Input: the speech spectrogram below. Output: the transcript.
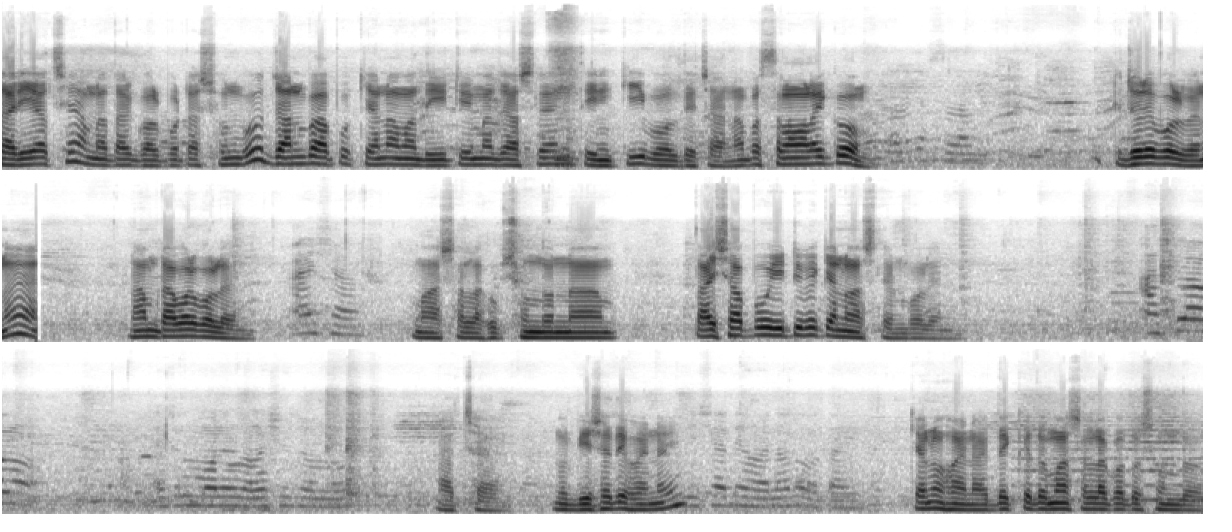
দাঁড়িয়ে আছে আমরা তার গল্পটা শুনব। জানব আপু কেন আমাদের ইউটিউবের মাঝে আসলেন তিনি কি বলতে চান? আপু আসসালামু আলাইকুম। একটু জোরে বলবেন হ্যাঁ? নামটা আবার বলেন। মাশাল্লাহ খুব সুন্দর নাম। তাই আপু ইউটিউবে কেন আসলেন বলেন। আসলাম মনের মানুষের জন্য। আচ্ছা। আপনার বিয়ে শাদী হয় নাই? বিষাদে হয় না তো তাই। কেন হয় না দেখতে তো মাশাল্লাহ কত সুন্দর।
